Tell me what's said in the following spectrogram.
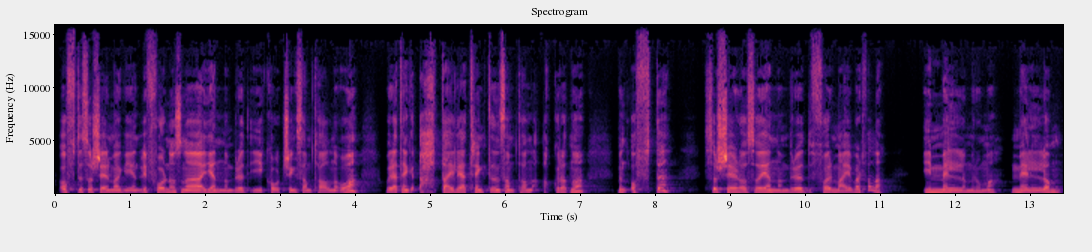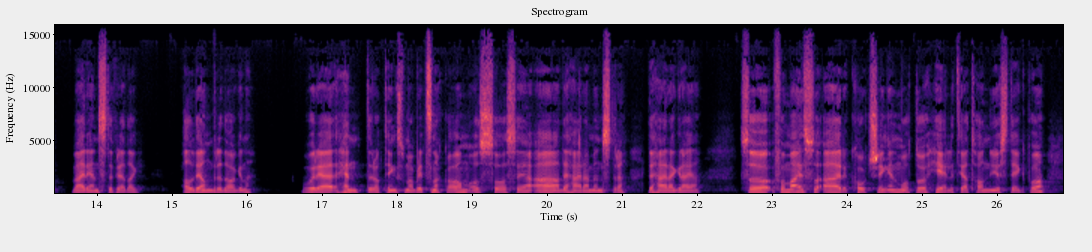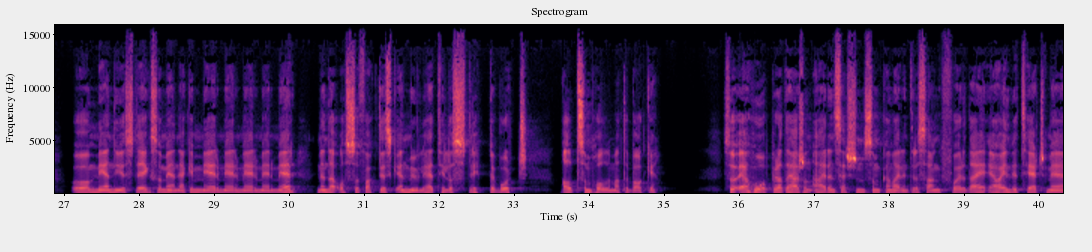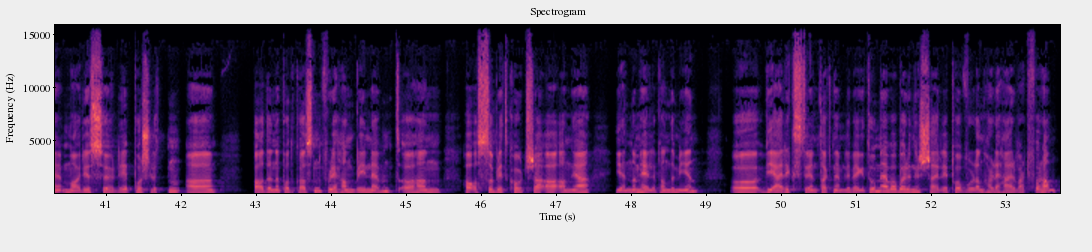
Ofte så skjer magien Vi får noen sånne gjennombrudd i coachingsamtalene òg, hvor jeg tenker ah, deilig, jeg trengte den samtalen akkurat nå. Men ofte så skjer det også gjennombrudd, for meg i hvert fall, da, i mellomromma. Mellom hver eneste fredag. Alle de andre dagene. Hvor jeg henter opp ting som har blitt snakka om, og så ser jeg ah, det her er mønsteret. Det her er greia. Så for meg så er coaching en måte å hele tida ta nye steg på. Og med nye steg så mener jeg ikke mer, mer, mer, mer, mer, men det er også faktisk en mulighet til å strippe bort alt som holder meg tilbake. Så jeg håper at det her sånn er en session som kan være interessant for deg. Jeg har invitert med Marius Sørli på slutten av, av denne podkasten, fordi han blir nevnt, og han har også blitt coacha av Anja gjennom hele pandemien. Og vi er ekstremt takknemlige begge to, men jeg var bare nysgjerrig på hvordan har det her vært for han.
